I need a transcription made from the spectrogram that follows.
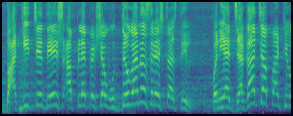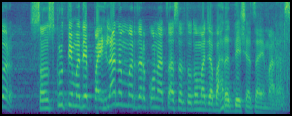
बाकीचे देश आपल्यापेक्षा उद्योगानं श्रेष्ठ असतील. पण या जगाच्या पाठीवर संस्कृतीमध्ये पहिला नंबर जर कोणाचा असेल तर तो माझ्या भारत देशाचा आहे महाराज.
